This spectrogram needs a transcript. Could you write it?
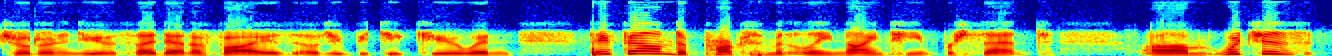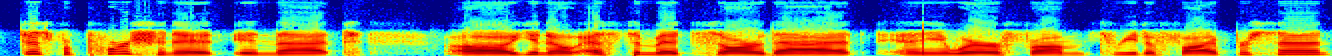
children and youth identify as LGBTQ, and they found approximately 19 percent um, which is disproportionate in that, uh, you know, estimates are that anywhere from 3 to 5 percent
